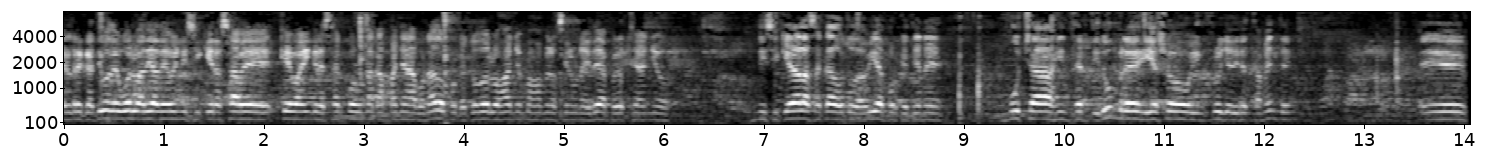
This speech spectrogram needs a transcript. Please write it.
El Recreativo de Huelva a día de hoy ni siquiera sabe qué va a ingresar por una campaña de abonados, porque todos los años más o menos tiene una idea, pero este año ni siquiera la ha sacado todavía porque tiene muchas incertidumbres y eso influye directamente. Eh,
